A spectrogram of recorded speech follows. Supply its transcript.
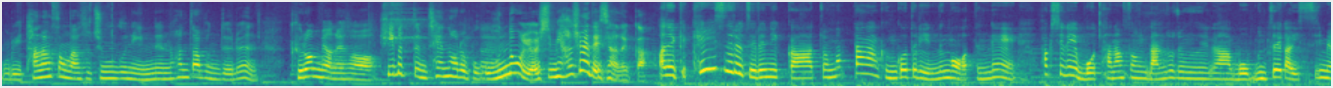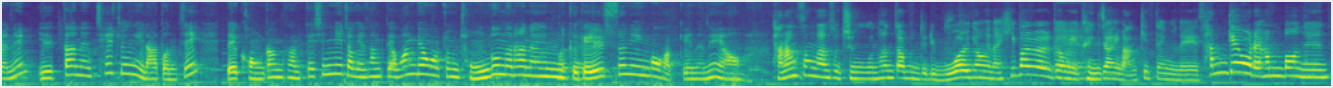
우리 다낭성 난소 증후군이 있는 환자분들은 그런 면에서 피부뜸 채널을 보고 네. 운동을 열심히 하셔야 되지 않을까. 아니 이렇게 케이스를 들으니까 좀 합당한 근거들이 있는 것 같은데 확실히 뭐 다낭성 난소증이나 뭐 문제가 있으면은 일단은 체중이라든지 내 건강 상태, 심리적인 상태, 환경을 좀 정돈을 하는 맞아요. 그게 1순위인 것 같기는 해요. 다낭성 난소 증후군 환자분들이 무월경이나 희발월경이 네. 굉장히 많기 때문에 3개월에 한 번은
